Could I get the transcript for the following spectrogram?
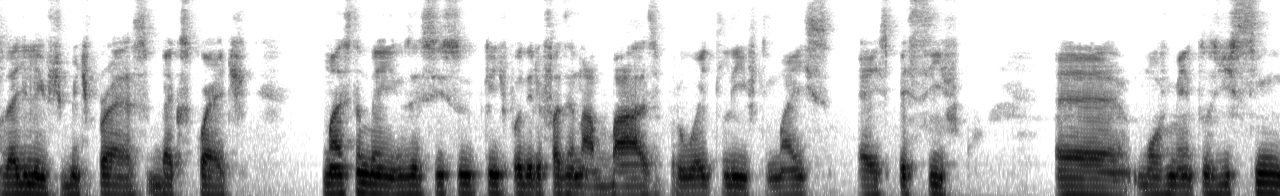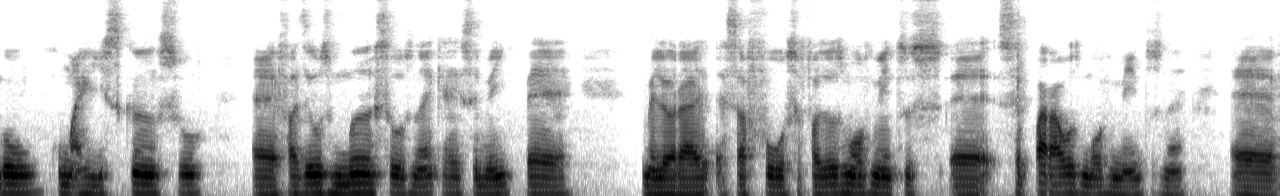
deadlift, bench press, back squat, mas também exercício que a gente poderia fazer na base para o weightlift mais é, específico, é, movimentos de single com mais descanso, é, fazer os muscles, né, que é receber em pé, melhorar essa força, fazer os movimentos, é, separar os movimentos, né, é,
